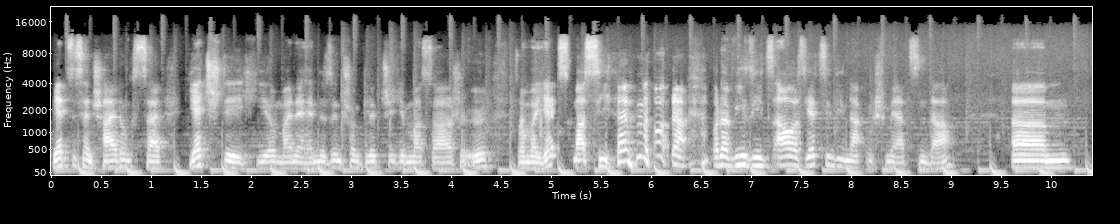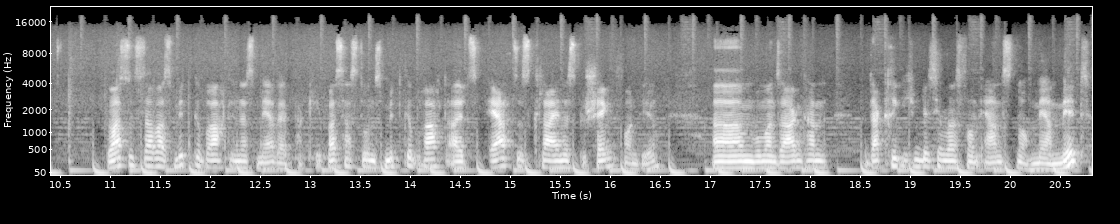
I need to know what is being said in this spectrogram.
jetzt ist Entscheidungszeit, jetzt stehe ich hier, meine Hände sind schon glitschig im Massageöl. Sollen wir jetzt massieren? oder, oder wie sieht's aus? Jetzt sind die Nackenschmerzen da. Ähm, du hast uns da was mitgebracht in das Mehrwertpaket. Was hast du uns mitgebracht als erstes kleines Geschenk von dir, ähm, wo man sagen kann, Da kriege ich ein bisschen was vom Ernst noch mehr mit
